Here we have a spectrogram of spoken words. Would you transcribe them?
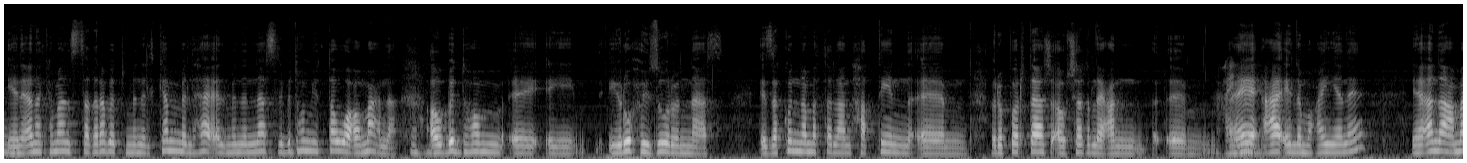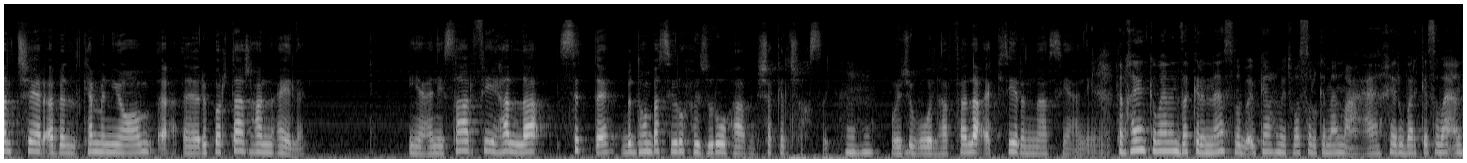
يعني أنا كمان استغربت من الكم الهائل من الناس اللي بدهم يتطوعوا معنا أو بدهم آه، يروحوا يزوروا الناس. إذا كنا مثلا حاطين روبورتاج أو شغلة عن عائلة. معينة يعني أنا عملت share قبل كم من يوم ريبورتاج عن عائله يعني صار في هلأ ستة بدهم بس يروحوا يزوروها بشكل شخصي ويجيبوا لها. فلأ كثير الناس يعني طب خلينا كمان نذكر الناس انه بإمكانهم يتواصلوا كمان مع خير وبركة سواء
